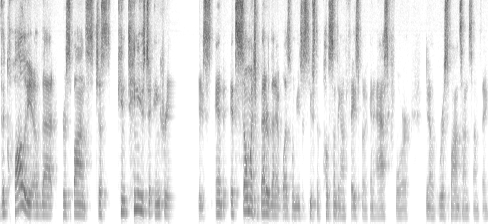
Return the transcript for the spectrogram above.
the quality of that response just continues to increase. And it's so much better than it was when we just used to post something on Facebook and ask for you know response on something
